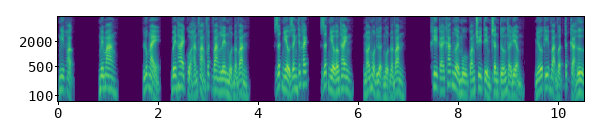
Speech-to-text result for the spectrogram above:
Nghi hoặc mê mang. Lúc này bên hai của hắn phảng phất vang lên một đoạn văn. Rất nhiều danh thức khách rất nhiều âm thanh nói một lượt một đoạn văn khi cái khác người mù quáng truy tìm chân tướng thời điểm, nhớ kỹ vạn vật tất cả hư.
